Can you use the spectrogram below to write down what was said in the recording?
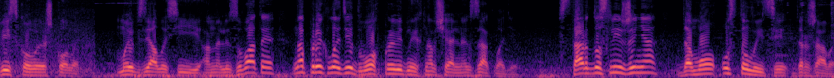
військової школи. Ми взялись її аналізувати на прикладі двох провідних навчальних закладів. Старт дослідження дамо у столиці держави.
